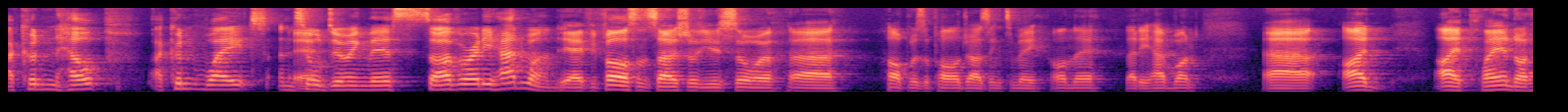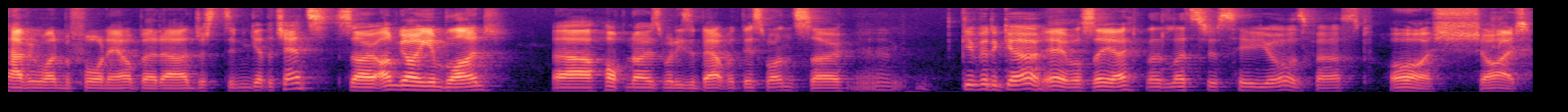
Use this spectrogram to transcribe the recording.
I couldn't help. I couldn't wait until Yeah. doing this, so I've already had one. Yeah, if you follow us on social, you saw uh, Hopp was apologising to me on there that he had one. Uh, I I planned on having one before now, but uh, just didn't get the chance. So I'm going in blind. Uh, Hopp knows what he's about with this one, so Give it a go. yeah, we'll see, eh? Let- Let's just hear yours first. Oh, shite.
